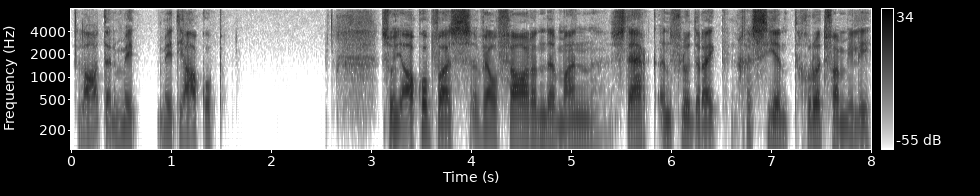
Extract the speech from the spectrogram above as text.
later met met Jakob. So Jakob was 'n welvarende man, sterk, invloedryk, geseënd, groot familie.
